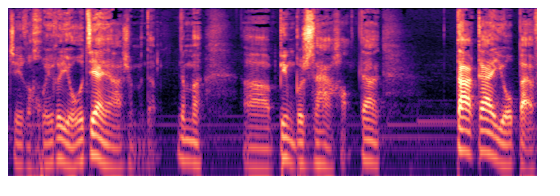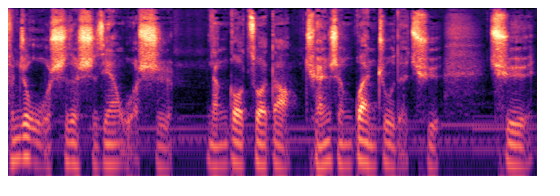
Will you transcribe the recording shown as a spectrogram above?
这个回个邮件呀什么的。那么，呃，并不是太好，但大概有百分之五十的时间，我是能够做到全神贯注的去去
